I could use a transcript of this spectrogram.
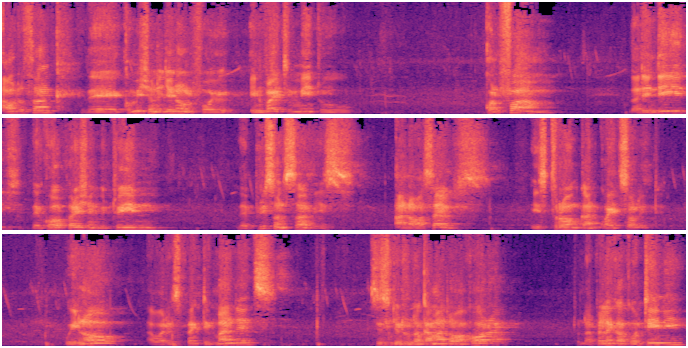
I want to thank the Commissioner General for inviting me to confirm that indeed the cooperation between the prison service and ourselves is strong and quite solid. We know our respective mandates. Sisi ndio tunakamata wakora, tunapeleka kotini,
